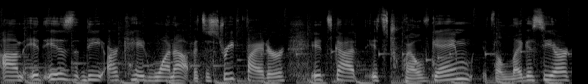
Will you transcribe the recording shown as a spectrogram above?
um, it is the arcade one up. It's a Street Fighter. It's got it's 12 game. It's a legacy arcade.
